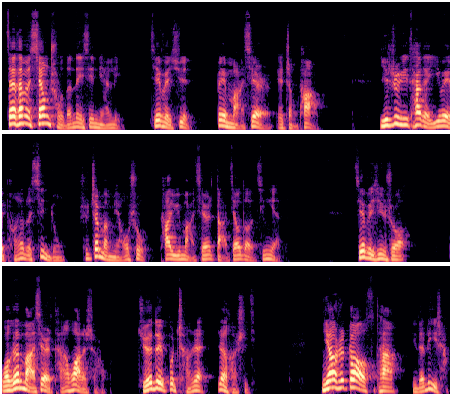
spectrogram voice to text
在他们相处的那些年里，杰斐逊被马歇尔给整怕了，以至于他给一位朋友的信中是这么描述他与马歇尔打交道的经验：杰斐逊说：“我跟马歇尔谈话的时候，绝对不承认任何事情。你要是告诉他你的立场。”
